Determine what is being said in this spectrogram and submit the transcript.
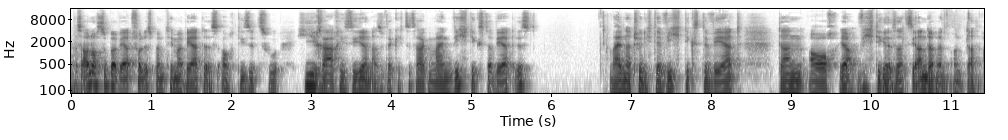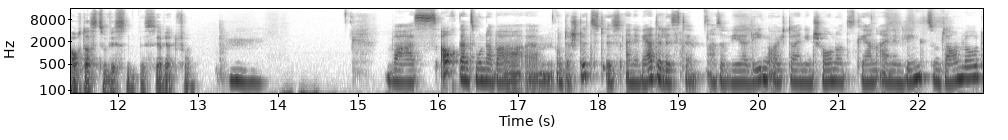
Was auch noch super wertvoll ist beim Thema Werte, ist auch diese zu hierarchisieren, also wirklich zu sagen, mein wichtigster Wert ist, weil natürlich der wichtigste Wert dann auch ja wichtiger ist als die anderen. Und das, auch das zu wissen, ist sehr wertvoll. Hm. Was auch ganz wunderbar ähm, unterstützt, ist eine Werteliste. Also wir legen euch da in den Show Notes gern einen Link zum Download,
